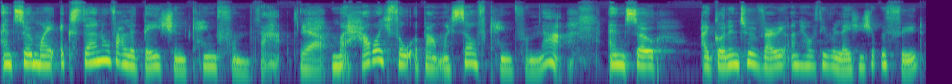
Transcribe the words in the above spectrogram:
And so my external validation came from that. Yeah. My, how I felt about myself came from that. And so I got into a very unhealthy relationship with food.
